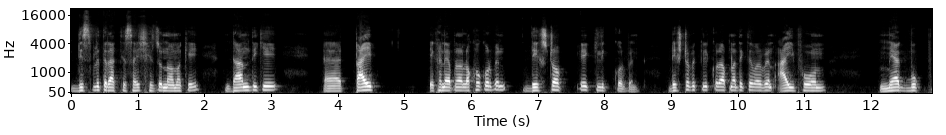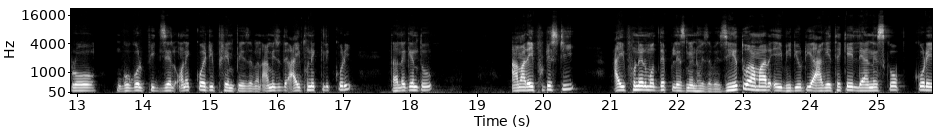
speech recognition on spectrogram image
ডিসপ্লেতে রাখতে চাই, সেজন্য আমাকে ডান দিকে টাইপ এখানে আপনারা লক্ষ্য করবেন ডেস্কটপে ক্লিক করবেন। ডেস্কটপে ক্লিক করে আপনারা দেখতে পারবেন iPhone MacBook Pro Google Pixel অনেক কয়টি ফ্রেম পেয়ে যাবেন। আমি যদি আইফোনে ক্লিক করি, তাহলে কিন্তু আমার এই ফুটেজটি আইফোনের মধ্যে প্লেসমেন্ট হয়ে যাবে। যেহেতু আমার এই ভিডিওটি আগে থেকেই ল্যান্ডস্কেপ করে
